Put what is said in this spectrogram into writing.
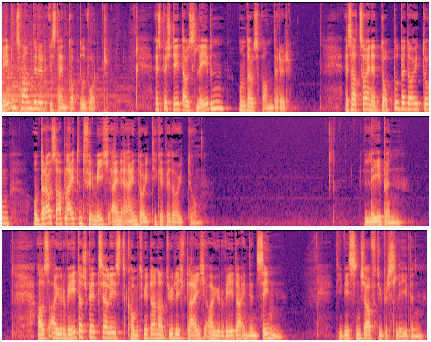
Lebenswanderer ist ein Doppelwort. Es besteht aus Leben und aus Wanderer. Es hat so eine Doppelbedeutung und daraus ableitend für mich eine eindeutige Bedeutung. Leben. Als Ayurveda-Spezialist kommt mir da natürlich gleich Ayurveda in den Sinn, die Wissenschaft übers Leben.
